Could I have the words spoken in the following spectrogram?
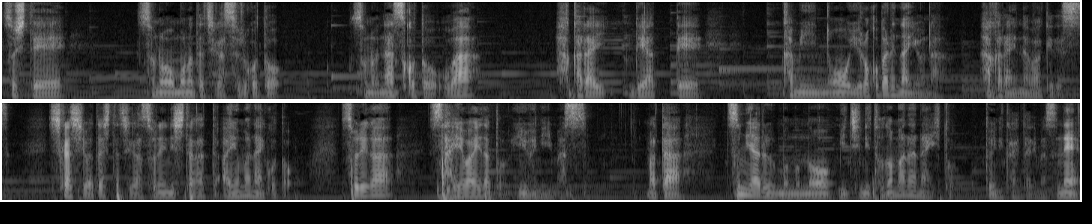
そしてその者たちがすることそのなすことは計らいであって神の喜ばれないような計らいなわけです。しかし私たちがそれに従って歩まないことそれが幸いだというふうに言います。また罪ある者の道にとどまらない人というふうに書いてありますね、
